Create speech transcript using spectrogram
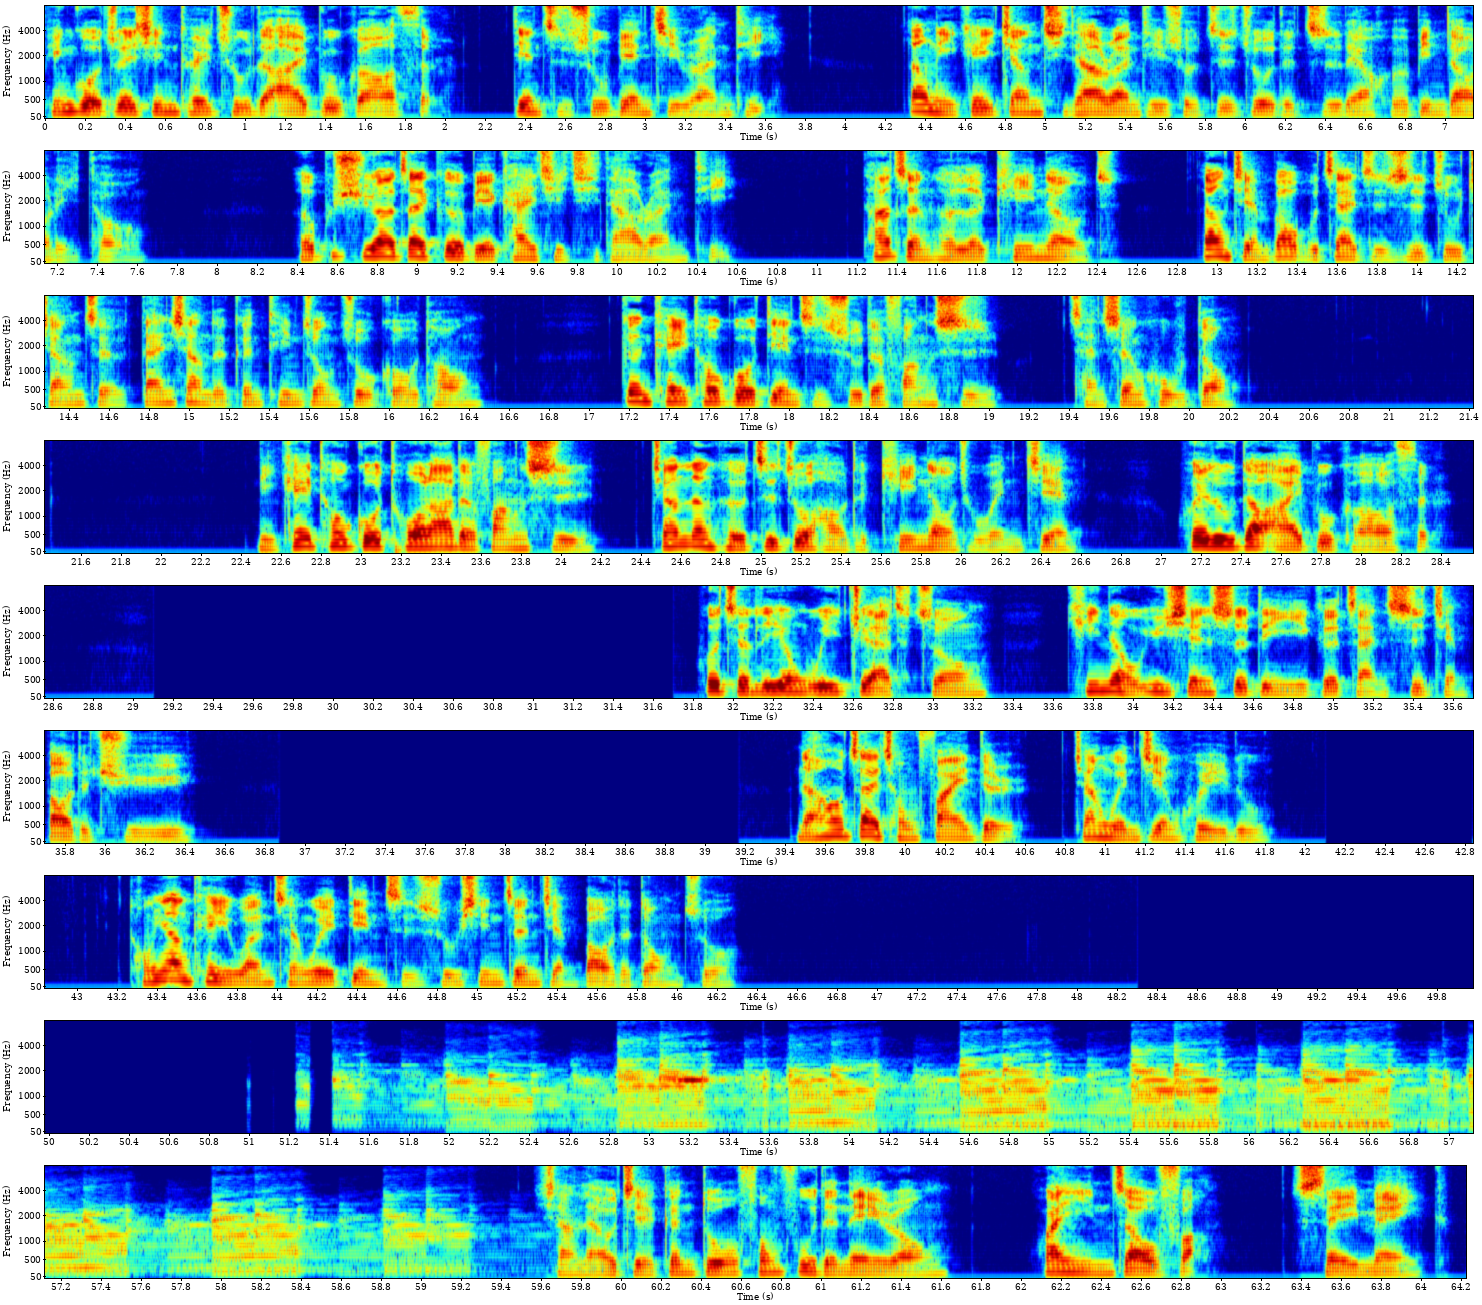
苹果最新推出的 iBook Author 电子书编辑软体，让你可以将其他软体所制作的资料合并到里头，而不需要再个别开启其他软体。它整合了 Keynote，让简报不再只是主讲者单向的跟听众做沟通，更可以透过电子书的方式产生互动。你可以透过拖拉的方式，将任何制作好的 Keynote 文件汇入到 iBook Author。或者利用 WeJet 中 Keynote 预先设定一个展示简报的区域，然后再从 Finder 将文件汇入，同样可以完成为电子书新增简报的动作。想了解更多丰富的内容。欢迎造访 Say Make。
